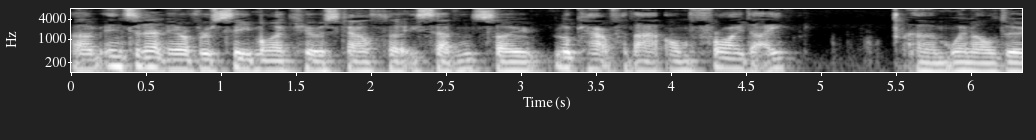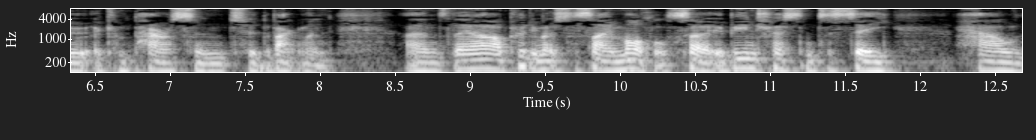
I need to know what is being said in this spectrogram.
Um, incidentally, I've received my Accurascale 37, so look out for that on Friday um, when I'll do a comparison to the Bachmann. And they are pretty much the same model, so it'd be interesting to see how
